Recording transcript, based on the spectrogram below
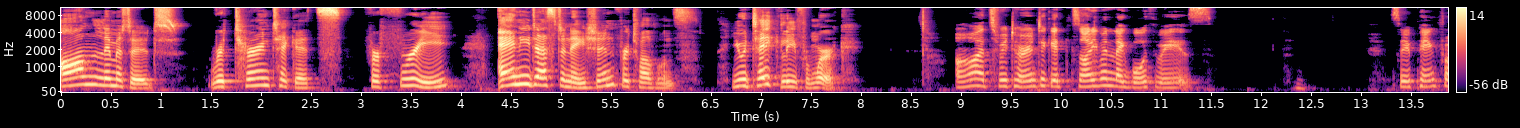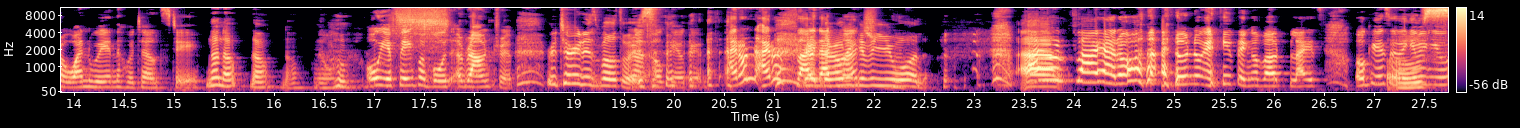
unlimited return tickets for free any destination for 12 months. You would take leave from work. Ah, it's return ticket. It's not even like both ways. So you're paying for one way in the hotel stay? No, no, no, no, no. oh, you're paying for both a round trip. Return is both ways. okay, okay. I don't, I don't fly that much. They're only giving you one. I don't fly at all. I don't know anything about flights. Okay, so they're oh, giving you.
